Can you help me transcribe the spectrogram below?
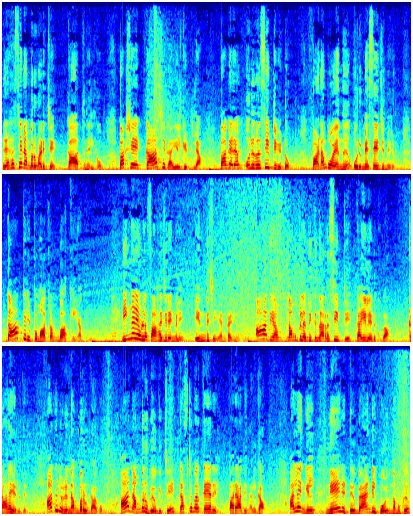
രഹസ്യ നമ്പറും അടിച്ച് കാത്തു നിൽക്കും. പക്ഷേ കാശ് കയ്യിൽ കിട്ടില്ല. പകരം ഒരു റെസിപ്റ്റ് കിട്ടും. പണം പോയെന്ന് ഒരു മെസ്സേജും വരും. കാത്തിരിപ്പ് മാത്രം ബാക്കിയാകും. ഇങ്ങനെയുള്ള സാഹചര്യങ്ങളിൽ എന്ത് ചെയ്യാൻ കഴിയും? ആദ്യം നമുക്ക് ലഭിക്കുന്ന റെസിപ്റ്റ് കയ്യിലെടുക്കുക കളയരുത്. അതിലൊരു നമ്പർ ഉണ്ടാകും. ആ നമ്പർ ഉപയോഗിച്ച് കസ്റ്റമർ കെയറിൽ പരാതി നൽകാം. അല്ലെങ്കിൽ നേരിട്ട് ബാങ്കിൽ പോയും നമുക്ക്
